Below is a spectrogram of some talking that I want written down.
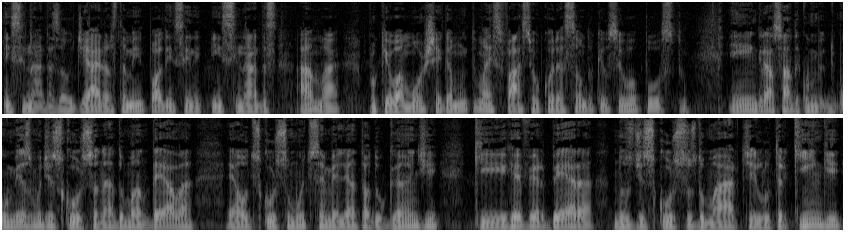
ensinadas a odiar, elas também podem ser ensinadas a amar, porque o amor chega muito mais fácil ao coração do que o seu oposto. E engraçado que o mesmo discurso, né, do Mandela é um discurso muito semelhante ao do Gandhi, que reverbera nos discursos do Martin Luther King,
